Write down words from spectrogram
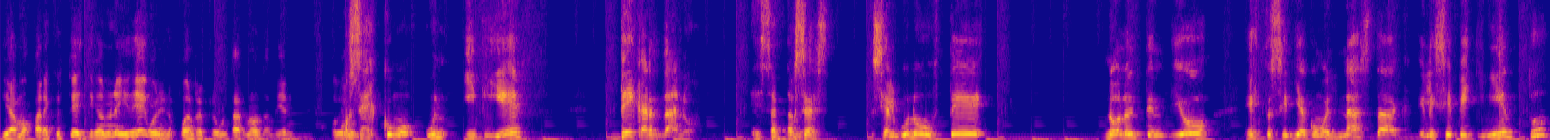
digamos, para que ustedes tengan una idea y bueno, y nos puedan repreguntar, ¿no? También. O sea, es como un ETF de Cardano. Exactamente. O sea, si alguno de ustedes no lo entendió, esto sería como el Nasdaq, el SP500,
